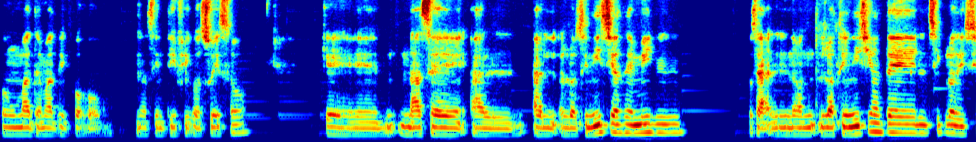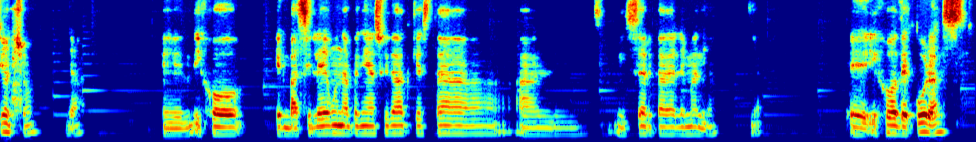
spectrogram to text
un matemático, un científico suizo que nace a los inicios de mil, o sea, los inicios del siglo XVIII, ¿ya? Eh, dijo en Basilea, una pequeña ciudad que está al, cerca de Alemania, eh, hijo de curas,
